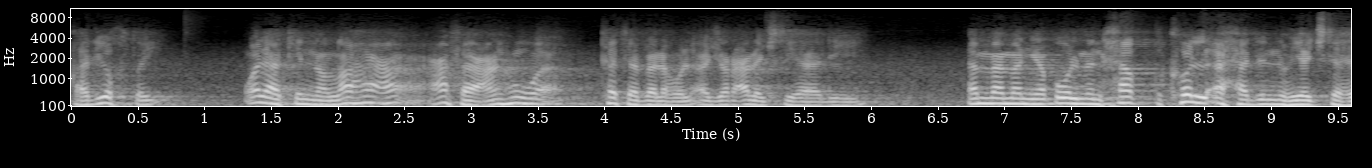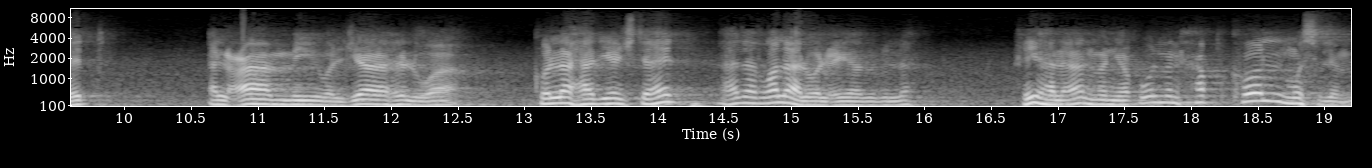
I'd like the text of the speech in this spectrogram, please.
قد يخطي. ولكن الله عفى عنه كتب له الأجر على اجتهاده. أما من يقول من حق كل أحد أنه يجتهد العامي والجاهل وكل أحد يجتهد هذا ضلال والعياذ بالله. فيها الآن من يقول من حق كل مسلم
